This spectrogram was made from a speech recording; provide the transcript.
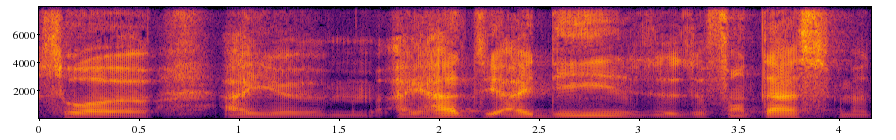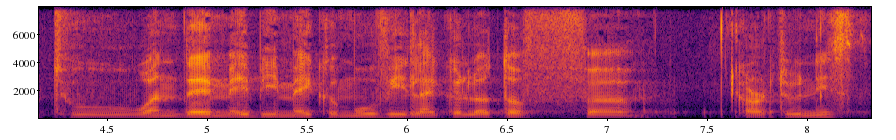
So uh, I um, I had the idea, the, the fantasme to one day maybe make a movie like a lot of uh, cartoonists.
